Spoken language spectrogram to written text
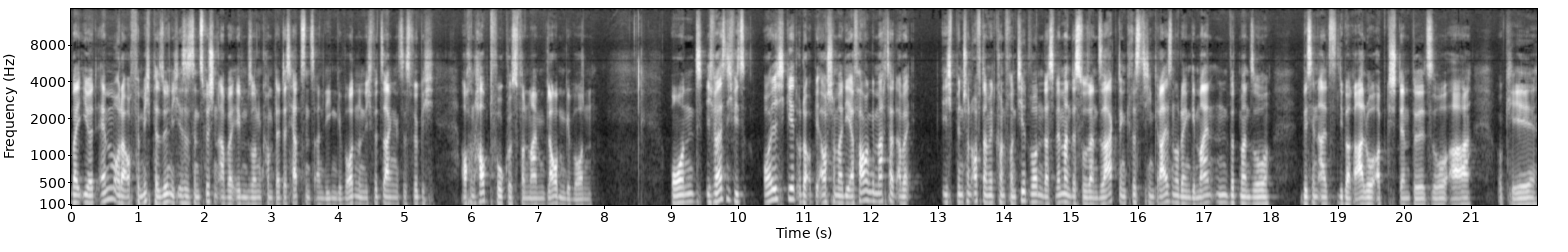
bei IJM oder auch für mich persönlich ist es inzwischen aber eben so ein komplettes Herzensanliegen geworden. Und ich würde sagen, es ist wirklich auch ein Hauptfokus von meinem Glauben geworden. Und ich weiß nicht, wie es euch geht oder ob ihr auch schon mal die Erfahrung gemacht habt, aber ich bin schon oft damit konfrontiert worden, dass wenn man das so dann sagt in christlichen Kreisen oder in Gemeinden, wird man so ein bisschen als Liberalo abgestempelt, so, ah, okay,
